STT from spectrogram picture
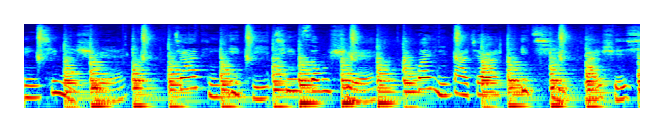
庭心理学，家庭议题轻松学，欢迎大家一起来学习。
